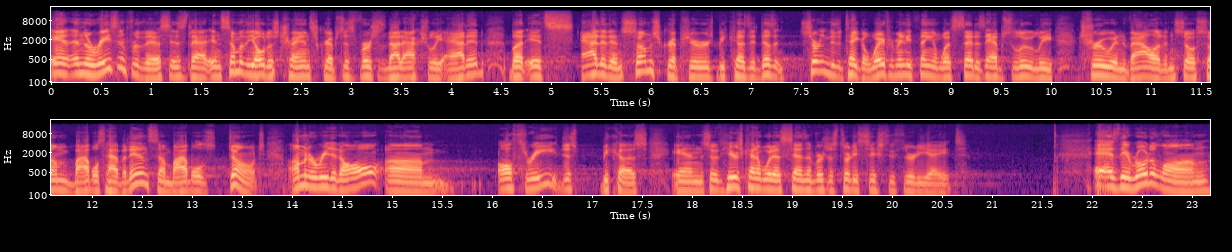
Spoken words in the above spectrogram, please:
And, and the reason for this is that in some of the oldest transcripts, this verse is not actually added, but it's added in some scriptures because it doesn't, certainly doesn't take away from anything, and what's said is absolutely true and valid. And so some Bibles have it in, some Bibles don't. I'm going to read it all, um, all three, just because. And so here's kind of what it says in verses 36 through 38. As they rode along,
